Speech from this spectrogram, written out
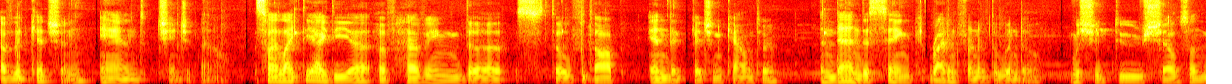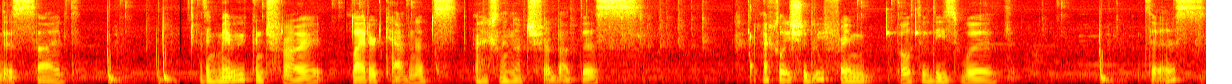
of the kitchen and change it now. So I like the idea of having the stove top in the kitchen counter and then the sink right in front of the window. We should do shelves on this side. I think maybe we can try lighter cabinets. I'm actually not sure about this. Actually, should we frame both of these with this?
